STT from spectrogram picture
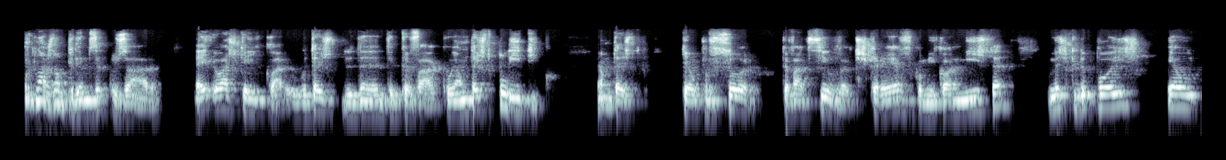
Porque nós não podemos acusar, é, eu acho que aí, claro, o texto de, de Cavaco é um texto político, é um texto que é o professor Cavaco Silva, que escreve como economista, mas que depois é o,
